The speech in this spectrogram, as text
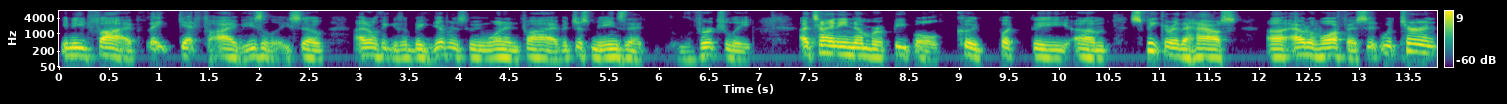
you need five. They get five easily. So I don't think there's a big difference between one and five. It just means that virtually a tiny number of people could put the um, Speaker of the House uh, out of office. It would turn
